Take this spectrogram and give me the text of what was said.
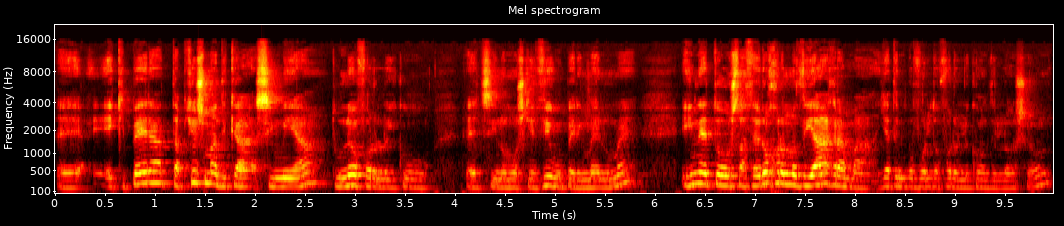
Ε, εκεί πέρα τα πιο σημαντικά σημεία του νέου φορολογικού έτσι, νομοσχεδίου που περιμένουμε είναι το σταθερό χρονοδιάγραμμα για την υποβολή των φορολογικών δηλώσεων,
